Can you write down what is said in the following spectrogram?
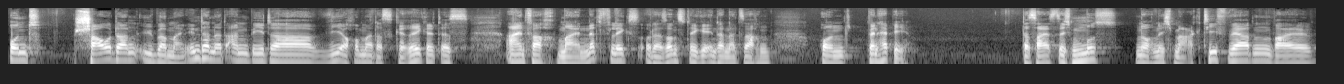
und schaue dann über meinen Internetanbieter, wie auch immer das geregelt ist, einfach mein Netflix oder sonstige Internetsachen und bin happy. Das heißt, ich muss noch nicht mal aktiv werden, weil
